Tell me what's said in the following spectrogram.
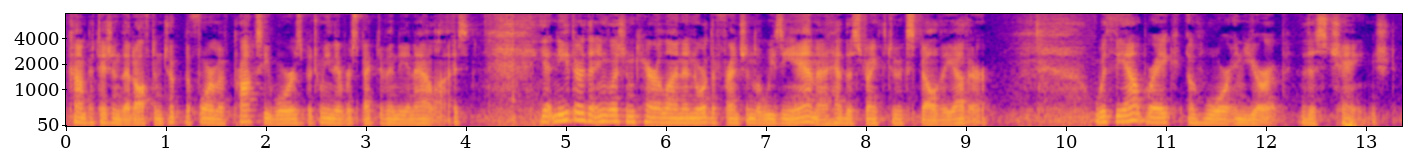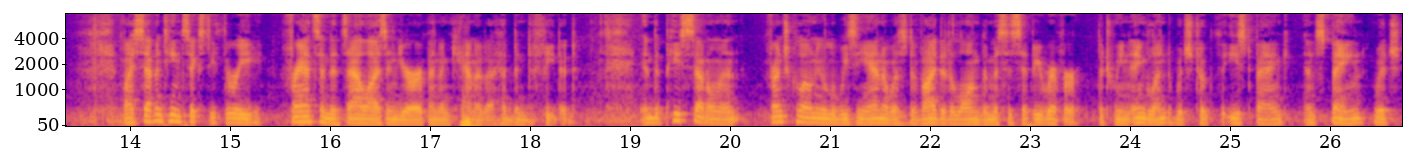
competition that often took the form of proxy wars between their respective Indian allies. Yet neither the English in Carolina nor the French in Louisiana had the strength to expel the other. With the outbreak of war in Europe, this changed. By 1763, France and its allies in Europe and in Canada had been defeated. In the peace settlement, French colonial Louisiana was divided along the Mississippi River between England, which took the east bank, and Spain, which,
